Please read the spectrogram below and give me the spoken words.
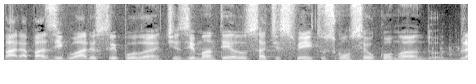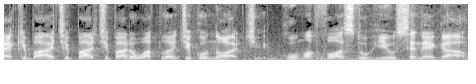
Para apaziguar os tripulantes e mantê-los satisfeitos com seu comando, Black Bart parte para o Atlântico Norte, rumo à foz do rio Senegal,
